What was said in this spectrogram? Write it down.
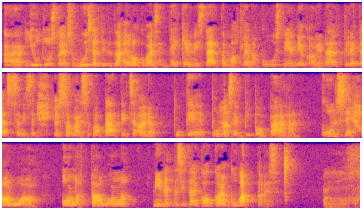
ää, jutusta, jossa muisteltiin tätä elokuvaa ja sen tekemistä, että Matleena Kuusniemi, joka oli näyttelijä tässä, niin se jossain vaiheessa vaan päätti, että se aina pukee punaisen pipon päähän, kun se haluaa olla tauolla, niin että sitä ei koko ajan kuvattaisi. Oh.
